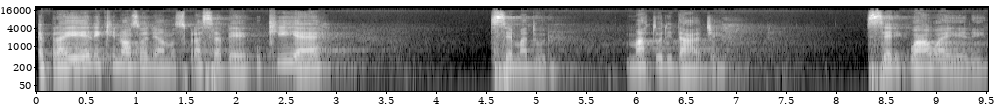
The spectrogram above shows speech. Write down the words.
É para Ele que nós olhamos para saber o que é ser maduro, maturidade, ser igual a Ele.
